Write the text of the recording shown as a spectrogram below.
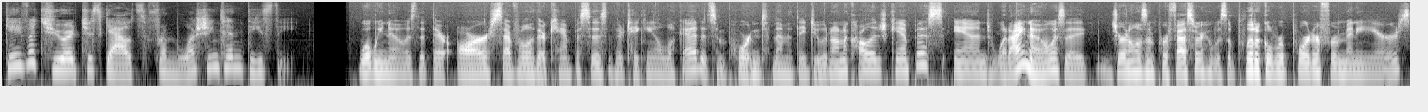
gave a tour to scouts from Washington, D.C. What we know is that there are several other campuses that they're taking a look at. It's important to them that they do it on a college campus. And what I know as a journalism professor who was a political reporter for many years,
